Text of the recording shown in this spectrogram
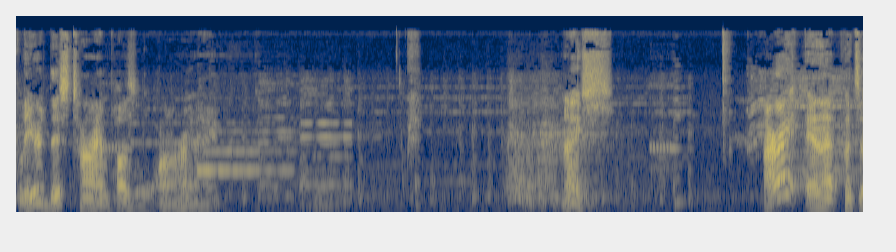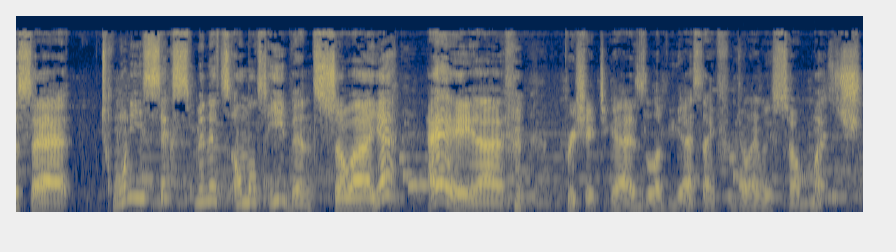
cleared this time puzzle. All right. Nice. All right. And that puts us at 26 minutes, almost even. So, uh, yeah. Hey, uh, appreciate you guys. Love you guys. Thanks for joining me so much.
